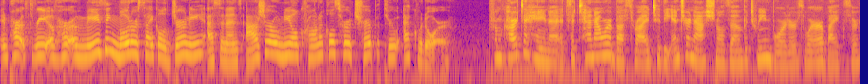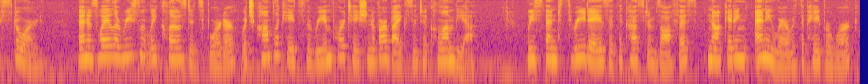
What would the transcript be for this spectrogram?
In part three of her amazing motorcycle journey, SNN's Azure O'Neill chronicles her trip through Ecuador. From Cartagena, it's a 10 hour bus ride to the international zone between borders where our bikes are stored. Venezuela recently closed its border, which complicates the reimportation of our bikes into Colombia. We spend three days at the customs office, not getting anywhere with the paperwork,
